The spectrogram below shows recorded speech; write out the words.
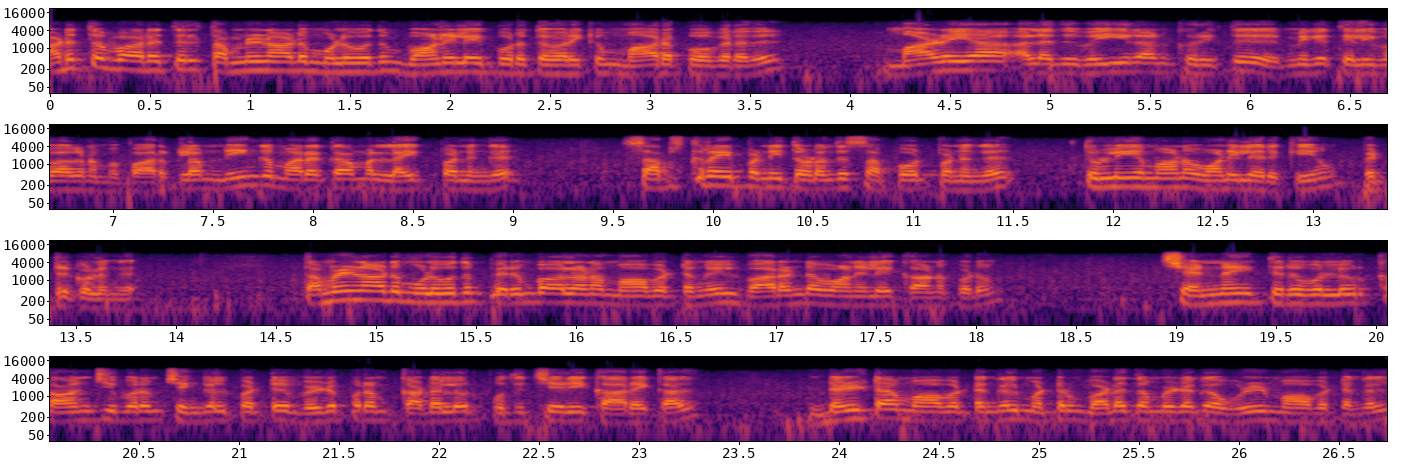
அடுத்த வாரத்தில் தமிழ்நாடு முழுவதும் வானிலை பொறுத்த வரைக்கும் மாறப்போகிறது. மழையா அல்லது வெயிலான் குறித்து மிக தெளிவாக நம்ம பார்க்கலாம். நீங்கள் மறக்காமல் லைக் பண்ணுங்கள் சப்ஸ்கிரைப் பண்ணி தொடர்ந்து சப்போர்ட் பண்ணுங்கள் துல்லியமான வானிலை இருக்கையும் பெற்றுக்கொள்ளுங்க. தமிழ்நாடு முழுவதும் பெரும்பாலான மாவட்டங்களில் வறண்ட வானிலை காணப்படும். சென்னை திருவள்ளூர் காஞ்சிபுரம் செங்கல்பட்டு விழுப்புரம் கடலூர் புதுச்சேரி காரைக்கால் டெல்டா மாவட்டங்கள் மற்றும் வட தமிழக உள் மாவட்டங்கள்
